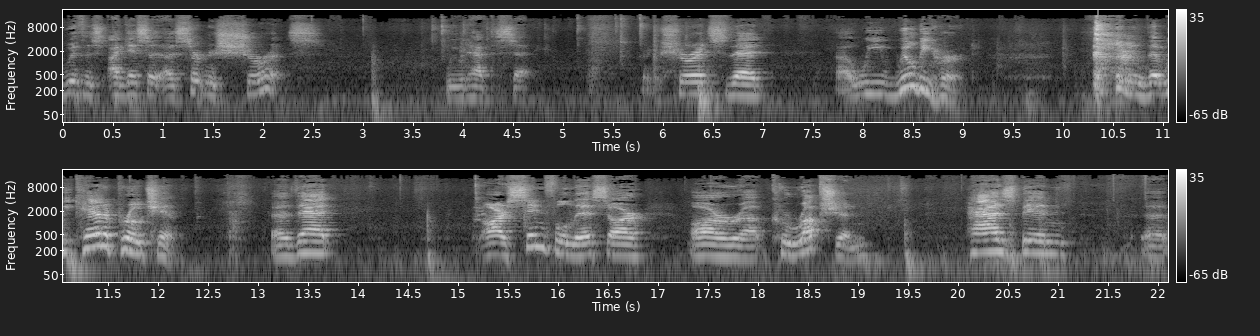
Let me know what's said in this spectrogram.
with a, I guess a, a certain assurance we would have to say. An assurance that uh, we will be heard that we can approach him uh, that our sinfulness our our uh, corruption has been uh,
